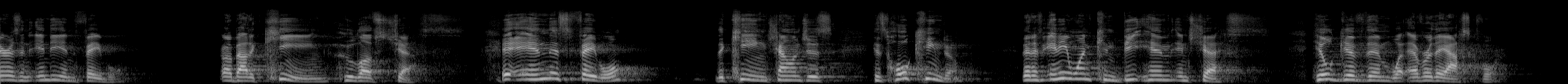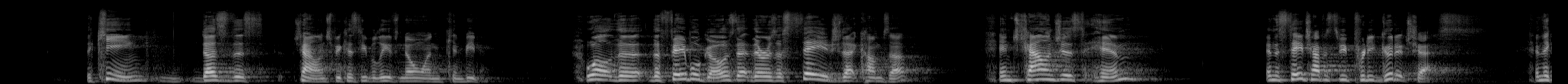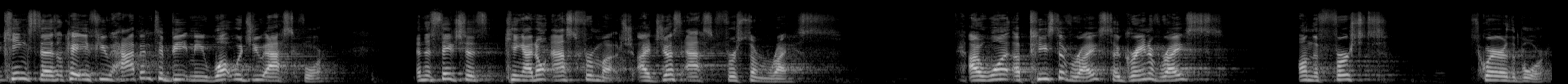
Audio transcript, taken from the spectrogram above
there is an Indian fable about a king who loves chess. In this fable, the king challenges his whole kingdom that if anyone can beat him in chess, he'll give them whatever they ask for. The king does this challenge because he believes no one can beat him. Well, the, the fable goes that there is a sage that comes up and challenges him, and the sage happens to be pretty good at chess. And the king says, Okay, if you happen to beat me, what would you ask for? And the sage says, King, I don't ask for much. I just ask for some rice. I want a piece of rice, a grain of rice, on the first square of the board.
